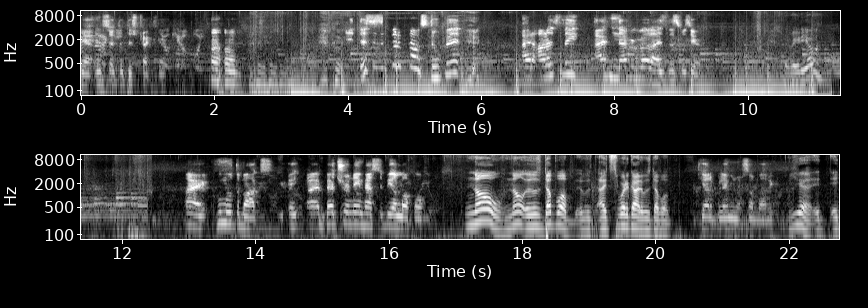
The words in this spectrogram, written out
Yeah, insert the distractor. Um, this is gonna sound stupid. And honestly, I've never realized this was here. The radio? Alright, who moved the box? I- bet your name has to be a local. No, no, it was double up. It was. I swear to God, it was double up. You gotta blame it on somebody. Yeah, it it,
